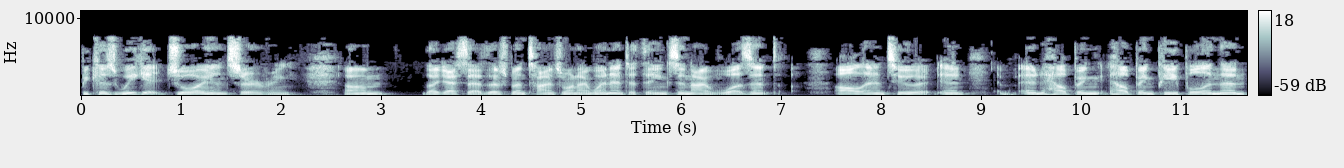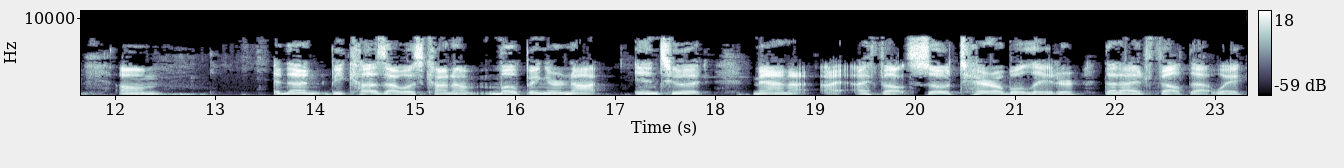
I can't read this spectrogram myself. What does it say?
because we get joy in serving. Um, like I said, there's been times when I went into things and I wasn't all into it and and helping helping people and then um and then because I was kind of moping or not into it, man, I, I, felt so terrible later that I had felt that way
